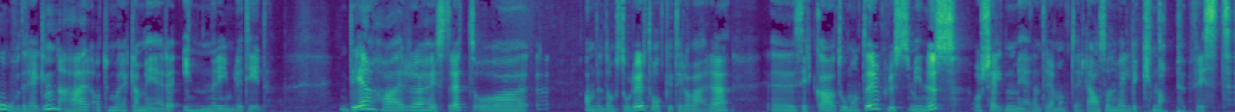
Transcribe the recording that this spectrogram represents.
hovedregelen er at du må reklamere innen rimelig tid. Det har Høyesterett og andre domstoler tolket til å være eh, ca. to måneder pluss minus, og sjelden mer enn tre måneder. Det er altså en veldig knapp frist.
